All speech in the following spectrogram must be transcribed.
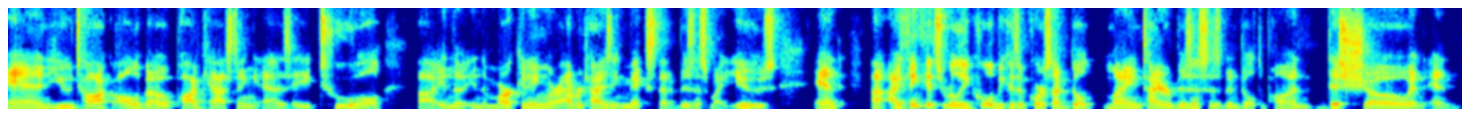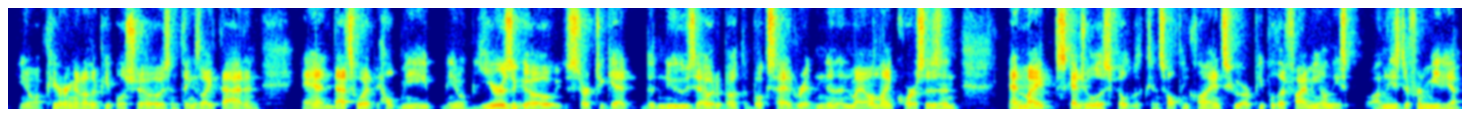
and you talk all about podcasting as a tool uh, in the in the marketing or advertising mix that a business might use. And uh, I think it's really cool because, of course, I've built my entire business has been built upon this show and and you know appearing on other people's shows and things like that. And and that's what helped me you know years ago start to get the news out about the books I had written and then my online courses and and my schedule is filled with consulting clients who are people that find me on these on these different media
